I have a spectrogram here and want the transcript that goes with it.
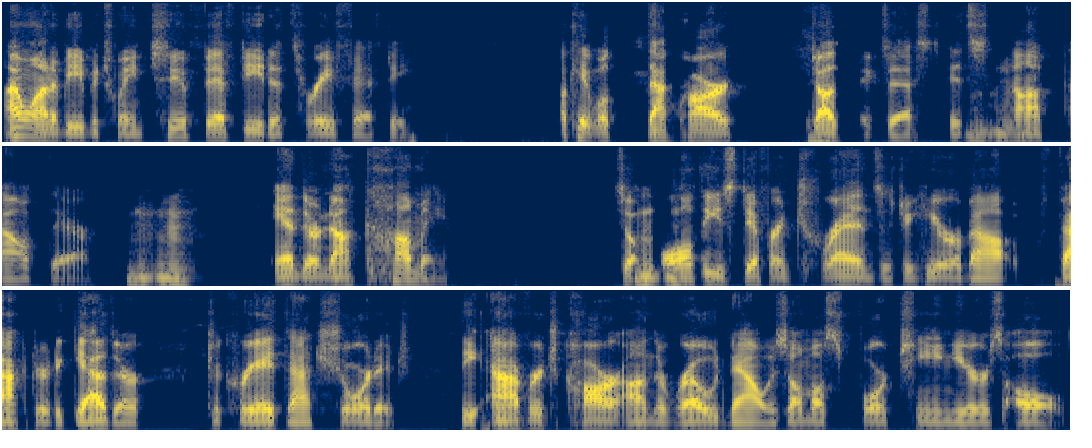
I want to be between 250 to 350. Okay, well, that car doesn't exist. It's Mm-mm. not out there. Mm-mm. And they're not coming. So, Mm-mm. all these different trends that you hear about factor together to create that shortage. The average car on the road now is almost 14 years old.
